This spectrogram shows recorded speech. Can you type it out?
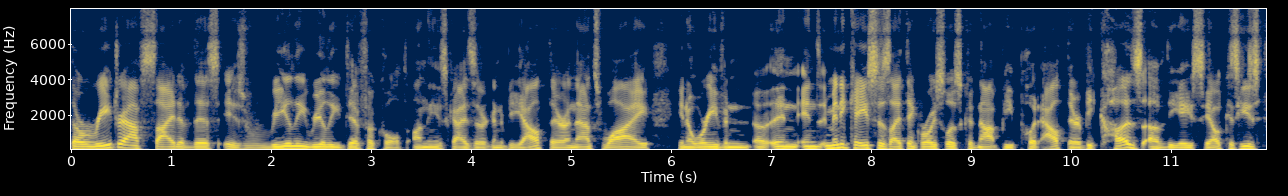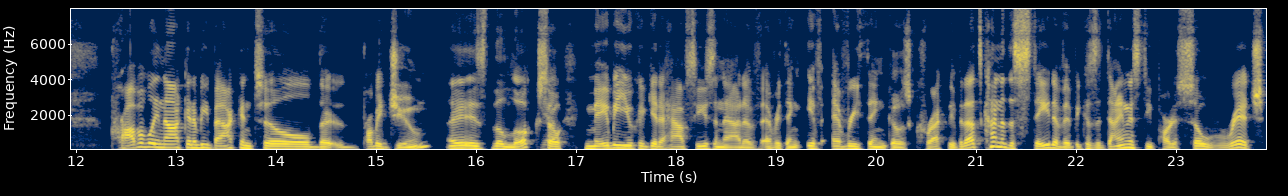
the redraft side of this is really, really difficult on these guys that are going to be out there. And that's why, you know, we're even uh, in in many cases, I think Royce Lewis could not be put out there because of the ACL, because he's probably not going to be back until the, probably June is the look. So maybe you could get a half season out of everything if everything goes correctly. But that's kind of the state of it because the dynasty part is so rich,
